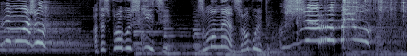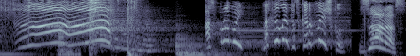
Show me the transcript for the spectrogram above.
Не можу. А ти спробуй східці з монет зробити. Вже Зараз.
